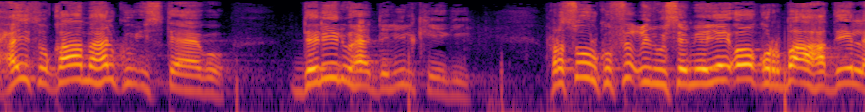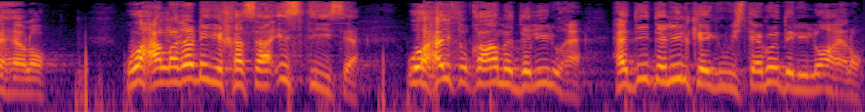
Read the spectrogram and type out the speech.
xayu qaama halkuu istaago daliiluhaa daliilkeegii rasuulku ficiluu sameeyey oo qurbo ah haddii la helo waxa laga dhigi khasaa'istiisa waa xayu qaama daliiluha haddii daliilkeegii uu istaago daliil loo helo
